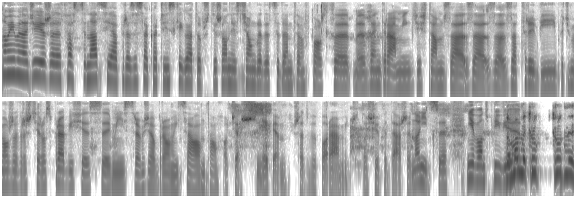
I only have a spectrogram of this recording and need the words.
No miejmy nadzieję, że fascynacja prezesa Kaczyńskiego, a to przecież on jest ciągle decydentem w Polsce, e, Węgrami, gdzieś tam za, za, za, zatrybi i być może wreszcie rozprawi się z ministrem Ziobrą i całą tą, chociaż nie wiem, przed wyborami, czy to się wydarzy. No nic, niewątpliwie... No mamy tru, trudny,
